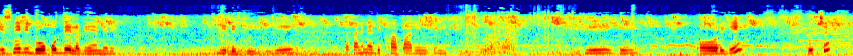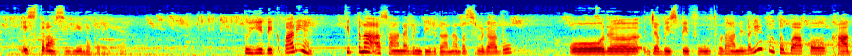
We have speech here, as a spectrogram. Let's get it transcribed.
इसमें भी दो पौधे लगे हैं मेरे। ये देखिए, ये पता नहीं मैं दिखा पा रही हूँ कि नहीं। ये ये और ये कुछ इस तरह से ये लग रही है। तो ये देख पा रही हैं? कितना आसान है भिंडी लगाना, बस लगा दो। और जब इस पर फूल थोड़ा आने लगे तो तब आप खाद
